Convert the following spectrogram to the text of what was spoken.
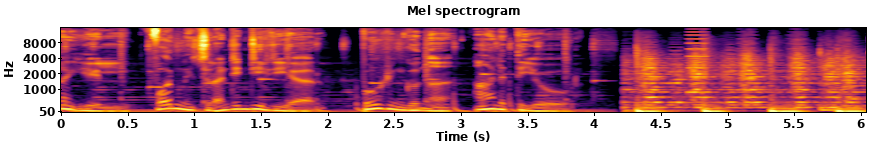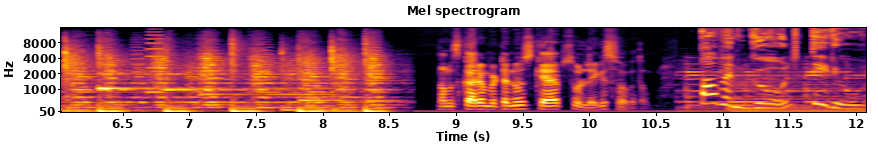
ദായിൽ furniture and interior Poozhinkunnu Alathiyur. നമസ്കാരം ബെട്ടൻ ന്യൂസ് ക്യാപ്സൂളിലേക്ക് സ്വാഗതം. Pavan gold Tirur.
